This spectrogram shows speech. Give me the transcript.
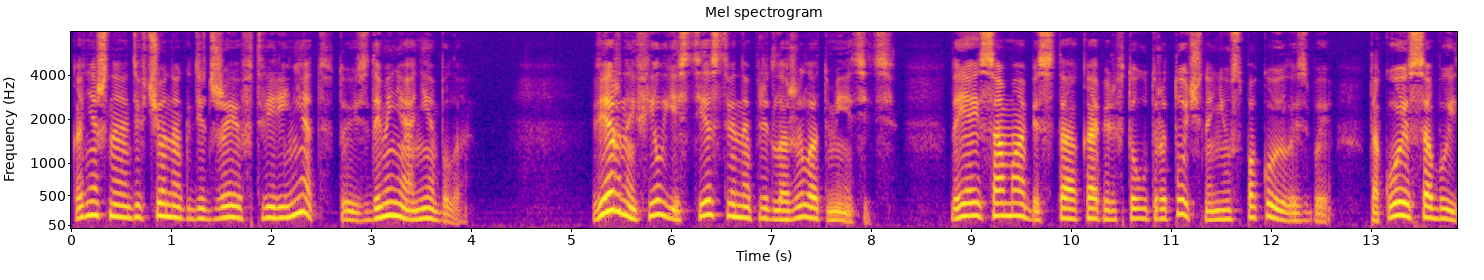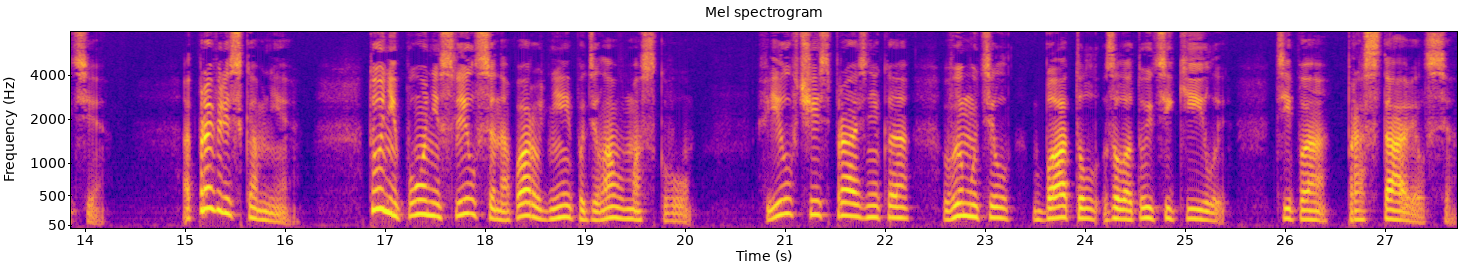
Конечно, девчонок-диджеев в Твери нет, то есть до меня не было. Верный Фил, естественно, предложил отметить. Да я и сама без ста капель в то утро точно не успокоилась бы. Такое событие. Отправились ко мне. Тони Пони слился на пару дней по делам в Москву. Фил в честь праздника вымутил батл золотой текилы, типа проставился.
